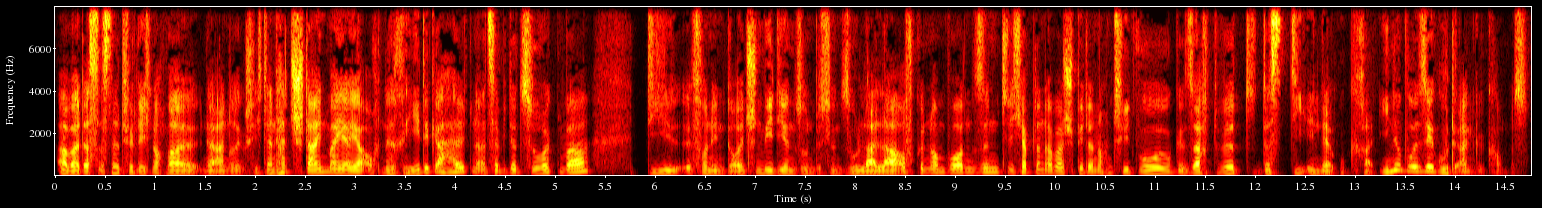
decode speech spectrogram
Aber das ist natürlich nochmal eine andere Geschichte. Dann hat Steinmeier ja auch eine Rede gehalten, als er wieder zurück war, die von den deutschen Medien so ein bisschen so lala aufgenommen worden sind. Ich habe dann aber später noch einen Tweet, wo gesagt wird, dass die in der Ukraine wohl sehr gut angekommen ist.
